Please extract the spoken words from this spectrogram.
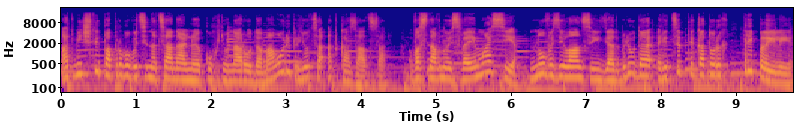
От мечты попробовать национальную кухню народа Маори придется отказаться. В основной своей массе новозеландцы едят блюда, рецепты которых приплыли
